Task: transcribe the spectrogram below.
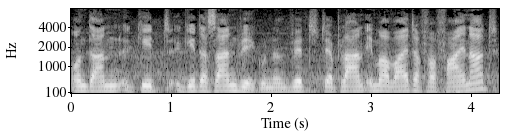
Und dann geht, geht das seinen Weg. Und dann wird der Plan immer weiter verfeinert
